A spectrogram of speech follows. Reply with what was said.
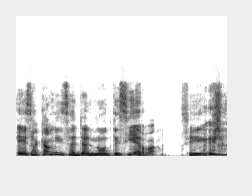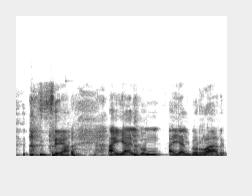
Esa camisa ya no te cierra, ¿sí? o sea, hay algo, hay algo raro.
